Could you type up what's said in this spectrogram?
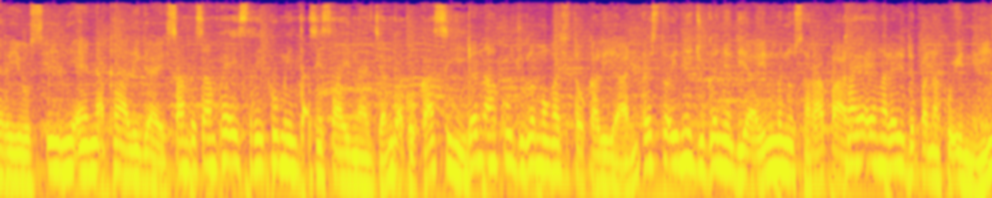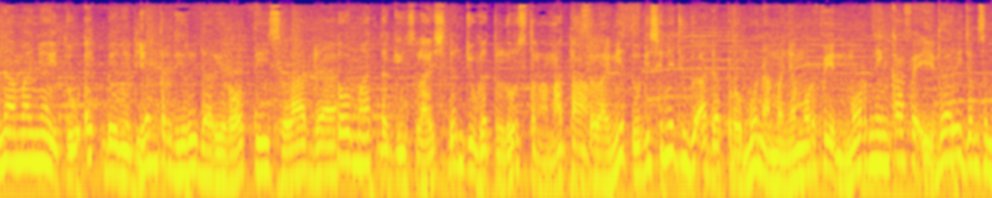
Serius, ini enak kali guys. Sampai-sampai istriku minta sisain aja nggak aku kasih. Dan aku juga mau kasih tahu kalian, resto ini juga nyediain menu sarapan. Kayak yang ada di depan aku ini, namanya itu Egg Benedict yang terdiri dari roti, selada, tomat, daging slice dan juga telur setengah matang. Selain itu, di sini juga ada promo namanya Morphine Morning Caffeine dari jam 9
